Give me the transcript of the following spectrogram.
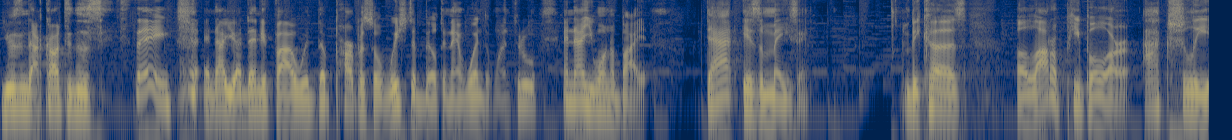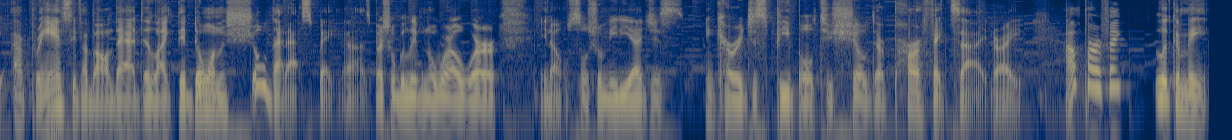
using that car to do the same thing. And now you identify with the purpose of which they built it and when they went through, and now you want to buy it. That is amazing because a lot of people are actually apprehensive about that. They're like, they don't want to show that aspect, uh, especially we live in a world where, you know, social media just encourages people to show their perfect side, right? I'm perfect look at me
